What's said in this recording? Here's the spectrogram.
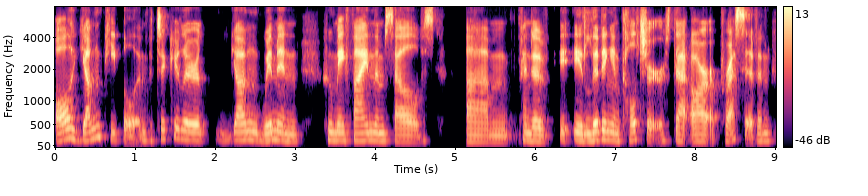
all young people, in particular young women who may find themselves um, kind of I- living in cultures that are oppressive. And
